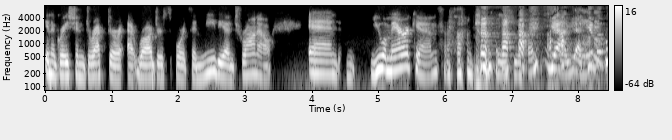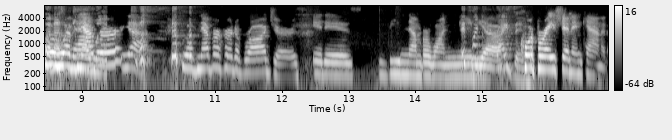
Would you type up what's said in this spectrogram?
integration director at Rogers Sports and Media in Toronto. And you Americans, yeah, yeah, give up who have never, yeah, who have never heard of Rogers, it is the number one media like corporation in Canada.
